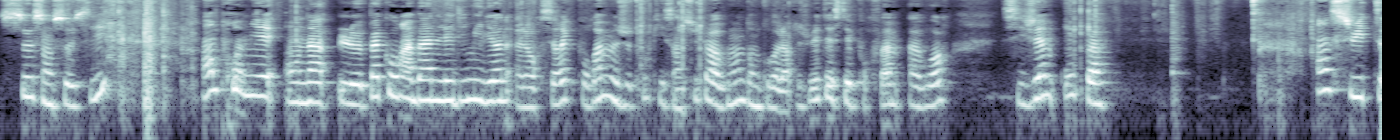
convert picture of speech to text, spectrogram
ce sont ceux-ci. En premier, on a le Paco Rabanne Lady Million. Alors, c'est vrai que pour hommes, je trouve qu'ils sont super bons. Donc, voilà, je vais tester pour femmes, à voir si j'aime ou pas. Ensuite,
